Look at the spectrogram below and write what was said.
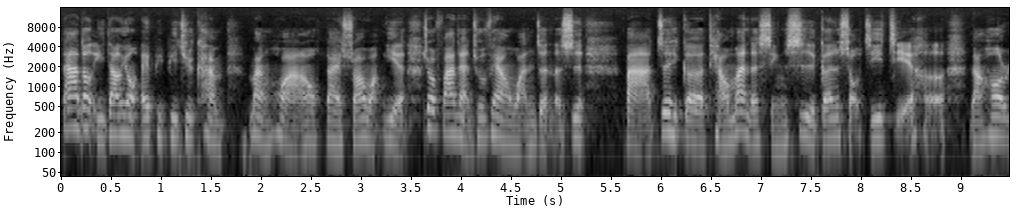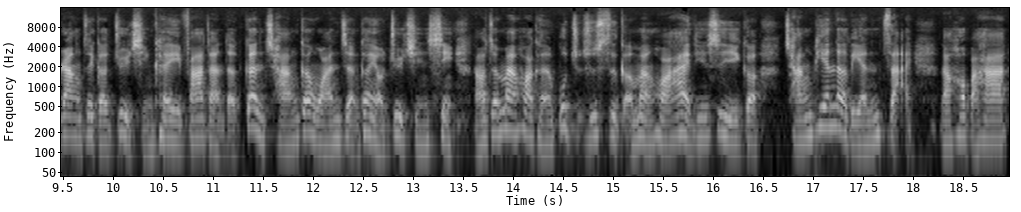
大家都一到用 A P P 去看漫画，然后来刷网页，就发展出非常完整的是把这个条漫的形式跟手机结合，然后让这个剧情可以发展的更长、更完整、更有剧情性。然后这漫画可能不只是四格漫画，它已经是一个长篇的连载，然后把它。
